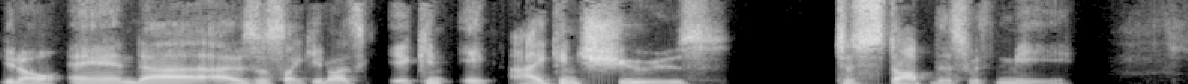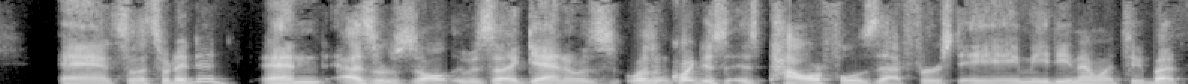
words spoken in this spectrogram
you know. And uh, I was just like, you know, it's, it can, it, I can choose to stop this with me, and so that's what I did. And as a result, it was again, it was wasn't quite as, as powerful as that first AA meeting I went to, but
